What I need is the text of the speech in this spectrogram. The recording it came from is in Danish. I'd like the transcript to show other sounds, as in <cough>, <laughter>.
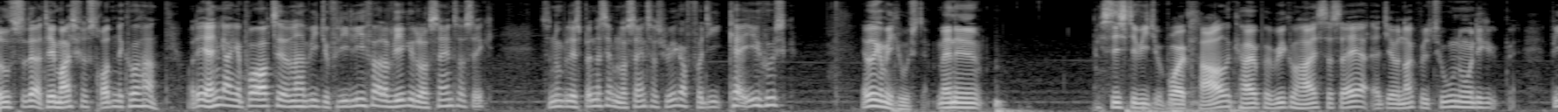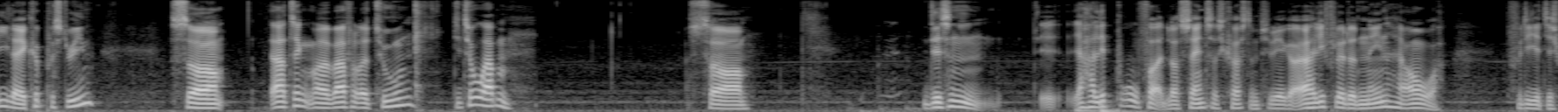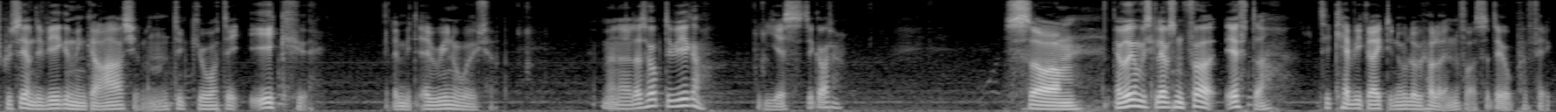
Hvad så der? Det er mig, her. Og det er anden gang, jeg prøver at optage den her video, fordi lige før der virkede Los Santos, ikke? Så nu bliver det spændende at se, om Los Santos virker, fordi kan I huske? Jeg ved ikke, om I kan huske det, men øh, i sidste video, hvor jeg klarede Caio Perico Heist, der sagde jeg, at jeg nok ville tune nogle af de biler, jeg købte på stream. Så jeg har tænkt mig i hvert fald at tune de to af dem. Så det er sådan, Øh, jeg har lidt brug for, at Los Santos Customs virker, og jeg har lige flyttet den ene herover, fordi at jeg skulle se, om det virkede i min garage, men det gjorde det ikke. Eller mit arena workshop. Men uh, lad os håbe, det virker. Yes, det gør det. Så, øhm, jeg ved ikke, om vi skal lave sådan før efter. Det kan vi ikke rigtigt nu, når vi holder indenfor, så det er jo perfekt.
